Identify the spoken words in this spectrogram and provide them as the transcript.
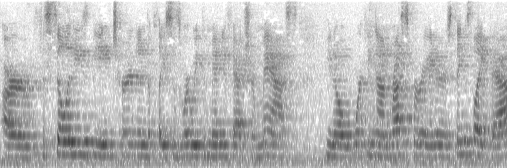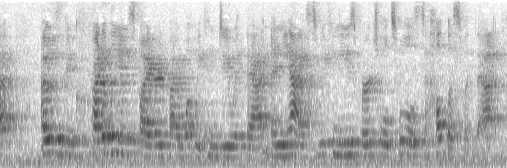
our facilities being turned into places where we can manufacture masks, you know, working on respirators, things like that. I was incredibly inspired by what we can do with that. And yes, we can use virtual tools to help us with that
